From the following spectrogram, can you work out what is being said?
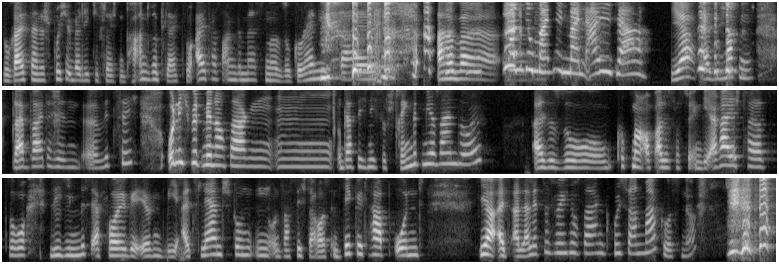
so reiß deine Sprüche, überleg dir vielleicht ein paar andere, vielleicht so altersangemessene, so Granny-Style. Aber. Komm du mal in mein Alter! Ja, also machen, bleib weiterhin äh, witzig. Und ich würde mir noch sagen, mh, mm, dass ich nicht so streng mit mir sein soll. Also so, guck mal auf alles, was du irgendwie erreicht hast, so sieh die Misserfolge irgendwie als Lernstunden und was ich daraus entwickelt habe. Und ja, als allerletztes würde ich noch sagen, Grüße an Markus, ne?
